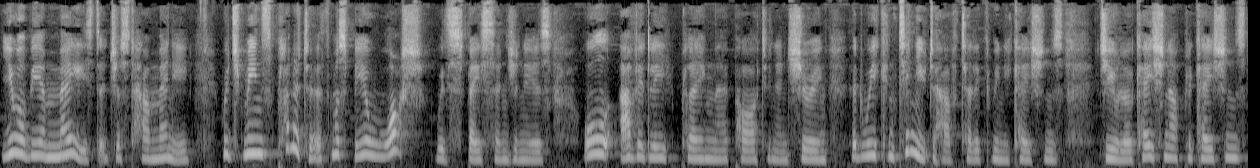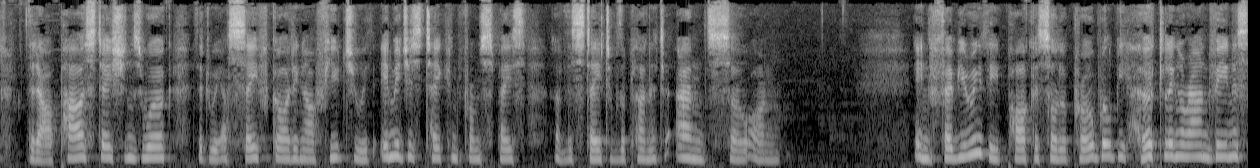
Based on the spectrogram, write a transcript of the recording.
you will be amazed at just how many, which means planet Earth must be awash with space engineers, all avidly playing their part in ensuring that we continue to have telecommunications, geolocation applications, that our power stations work, that we are safeguarding our future with images taken from space of the state of the planet, and so on. In February, the Parker Solar Probe will be hurtling around Venus,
